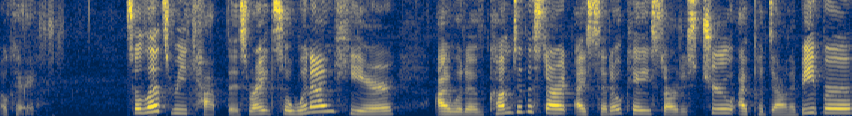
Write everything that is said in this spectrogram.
Okay, so let's recap this, right? So when I'm here, I would have come to the start. I said, okay, start is true. I put down a beeper.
